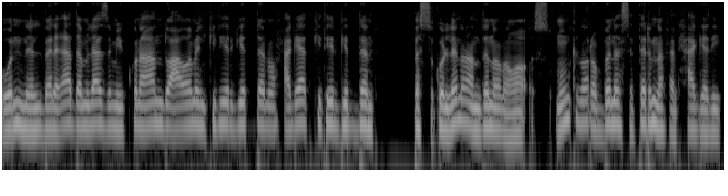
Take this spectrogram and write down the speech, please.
وإن البني آدم لازم يكون عنده عوامل كتير جدا وحاجات كتير جدا بس كلنا عندنا نواقص. ممكن ربنا سترنا في الحاجة دي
